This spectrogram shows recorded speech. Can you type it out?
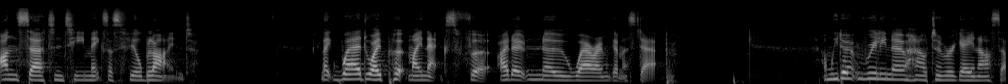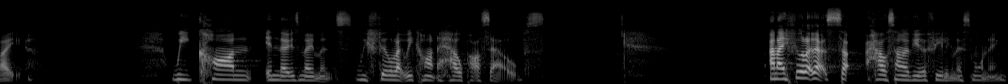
uncertainty makes us feel blind. Like, where do I put my next foot? I don't know where I'm going to step. And we don't really know how to regain our sight. We can't, in those moments, we feel like we can't help ourselves. And I feel like that's how some of you are feeling this morning.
